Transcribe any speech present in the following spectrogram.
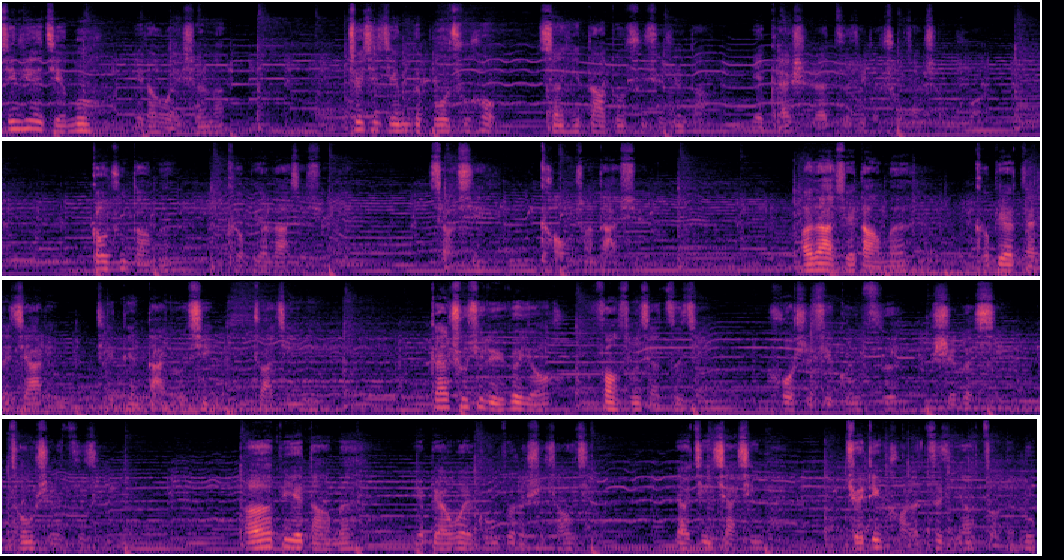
今天的节目也到尾声了。这期节目的播出后，相信大多数学生党也开始了自己的暑假生活。高中党们可不要落下学，小心考不上大学。而大学党们可不要宅在家里，天天打游戏抓精英。该出去旅个游，放松一下自己；或是去公司实个习，充实自己。而毕业党们也不要为工作的事着急，要静下心来，决定好了自己要走的路，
